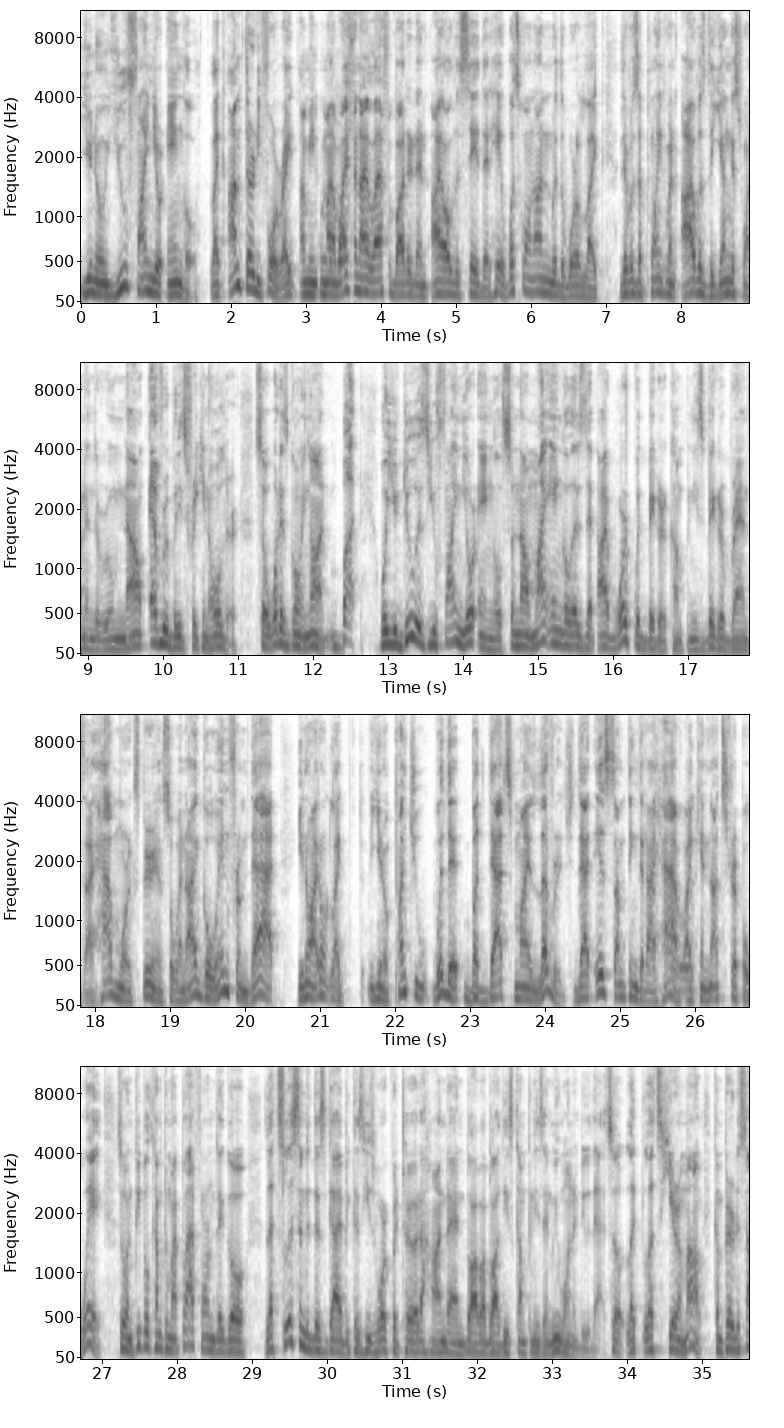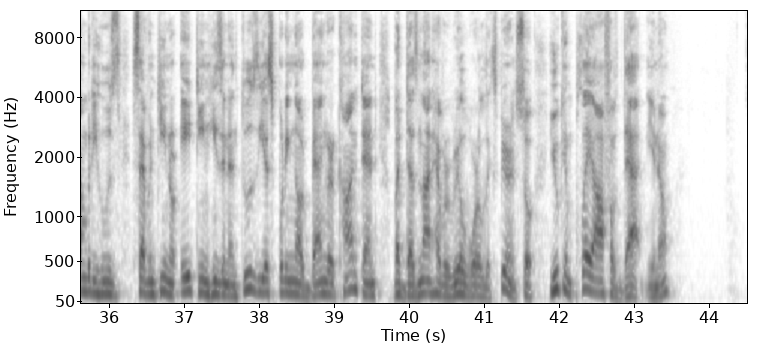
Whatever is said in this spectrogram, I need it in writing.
you know, you find your angle. Like, I'm 34, right? I mean, my wife and I laugh about it, and I always say that, hey, what's going on with the world? Like, there was a point when I was the youngest one in the room. Now everybody's freaking older. So, what is going on? But what you do is you find your angle. So now my angle is that I work with bigger companies, bigger brands. I have more experience. So when I go in from that, you know, I don't like, you know, punch you with it, but that's my leverage. That is something that I have. I cannot strip away. So when people come to my platform, they go, let's listen to this guy because he's worked with Toyota, Honda, and blah, blah, blah, these companies, and we want to do that. So like, let's hear him out. Compared to somebody who's 17 or 18, he's an enthusiast putting out banger content, but does not have a real world experience. So you can play off of that, you know?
